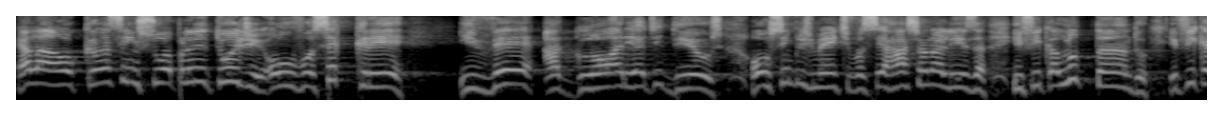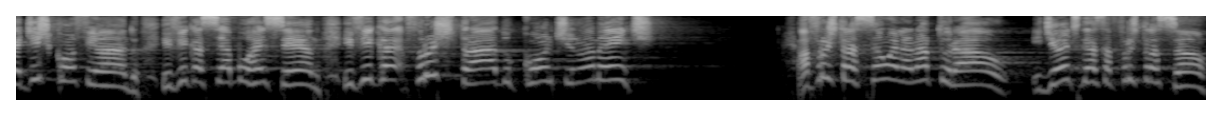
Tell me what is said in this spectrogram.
ela alcance em sua plenitude. Ou você crê e vê a glória de Deus, ou simplesmente você racionaliza e fica lutando, e fica desconfiando, e fica se aborrecendo, e fica frustrado continuamente. A frustração é natural, e diante dessa frustração,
